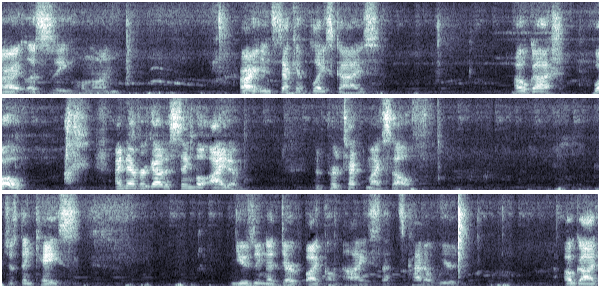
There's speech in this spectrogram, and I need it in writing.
Alright, let's see. Hold on. Alright, in second place, guys. Oh, gosh. Whoa! I never got a single item to protect myself. Just in case. Using a dirt bike on ice. That's kind of weird. Oh, God.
